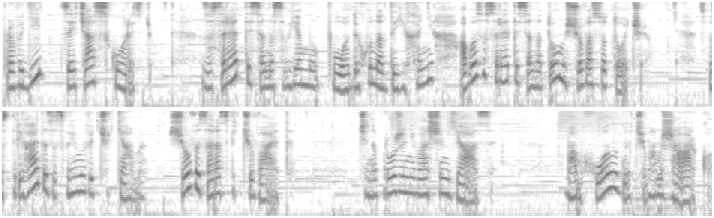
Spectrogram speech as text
проведіть цей час з користю. Зосередьтеся на своєму подиху, на диханні, або зосередьтеся на тому, що вас оточує. Спостерігайте за своїми відчуттями, що ви зараз відчуваєте, чи напружені ваші м'язи, вам холодно чи вам жарко.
